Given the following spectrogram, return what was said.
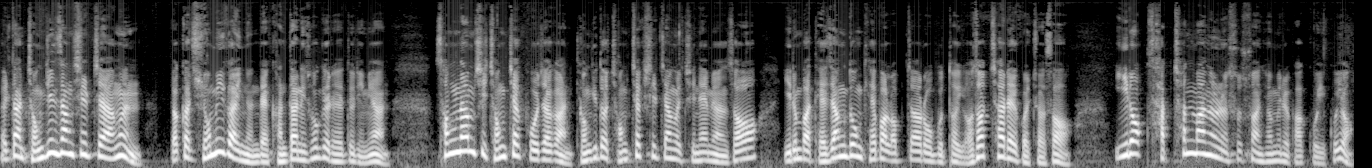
일단 정진상 실장은 몇 가지 혐의가 있는데 간단히 소개를 해드리면 성남시 정책보좌관, 경기도 정책실장을 지내면서 이른바 대장동 개발업자로부터 6차례에 걸쳐서 1억 4천만 원을 수수한 혐의를 받고 있고요.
